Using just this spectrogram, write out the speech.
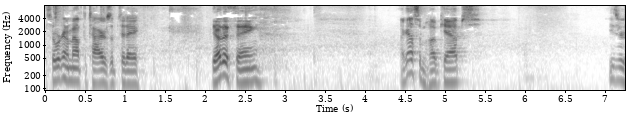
so we're gonna mount the tires up today. The other thing, I got some hubcaps. These are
